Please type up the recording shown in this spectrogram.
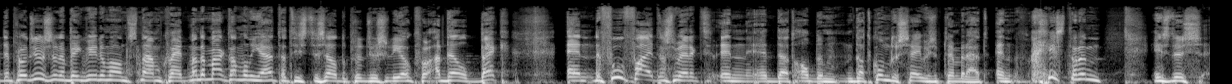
de producer, daar ben ik weer de naam kwijt. Maar dat maakt allemaal niet uit. Dat is dezelfde producer die ook voor Adele Beck en de Foo Fighters werkt. En eh, dat album, dat komt dus 7 september uit. En gisteren is dus eh,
